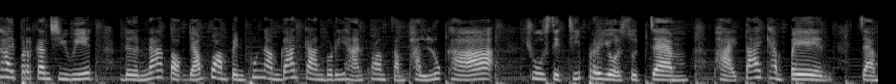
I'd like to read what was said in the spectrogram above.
ไทยประกันชีวิต เดินหน้าตอกย้ำความเป็นผู้นำด้านการบริหารความสัมพันธ์ลูกค้า ชูสิทธิประโยชน์สุดแจม ภายใต้แคมเปญแจม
